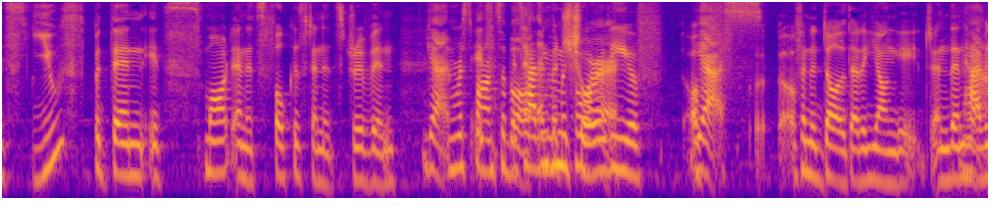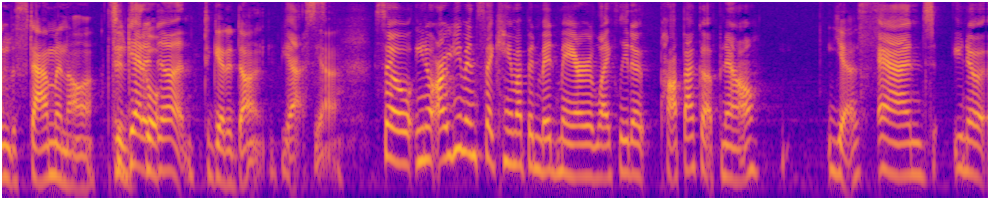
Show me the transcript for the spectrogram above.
it's youth, but then it's smart and it's focused and it's driven. Yeah, and responsible. It's, having and the mature. maturity of, of Yes. of an adult at a young age, and then Yeah. having the stamina To get it done. To get it done. Yes. Yeah. So you know, arguments that came up in mid May are likely to pop back up now. Yes. and you know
